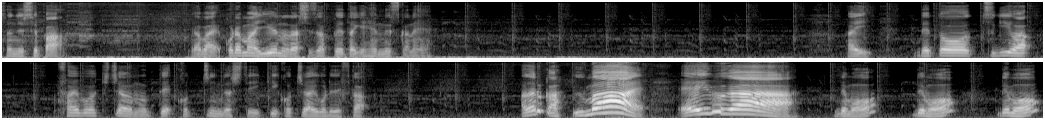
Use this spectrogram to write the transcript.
30セパー。やばい。これまあ言うのだし、ザップでタゲ編ですかね。はい。でと、次は、5が来ちゃうので、こっちに出していき、こっちはイゴレで蓋。当たるか。うまい。エイムが。でもでもでも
